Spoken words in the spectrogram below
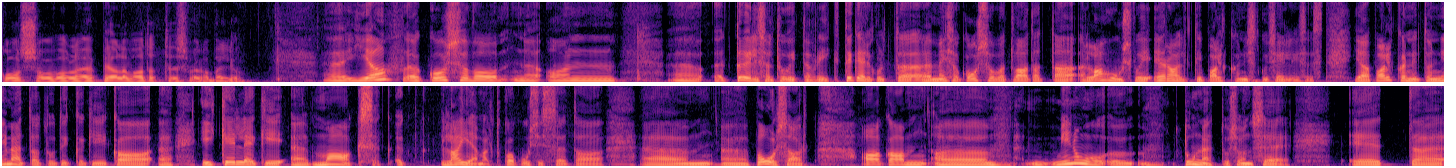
Kosovole peale vaadates väga palju. jah, Kosovo on Äh, tõeliselt huvitav riik, tegelikult äh, me ei saa Kosovot vaadata lahus või eraldi Balkanist kui sellisest. Ja Balkanit on nimetatud ikkagi ka äh, ei kellegi äh, maaks äh, laiemalt kogu siis seda ähm, äh, poolsaart, aga äh, minu äh, tunnetus on see, et äh,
